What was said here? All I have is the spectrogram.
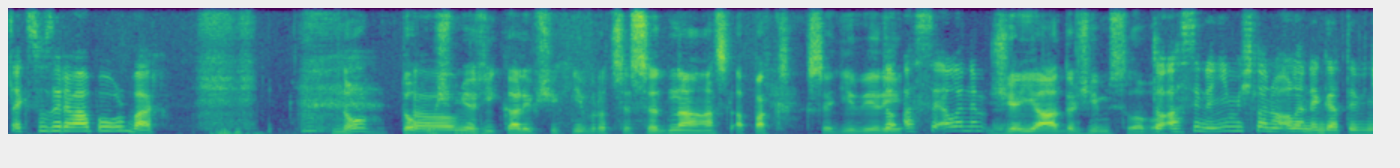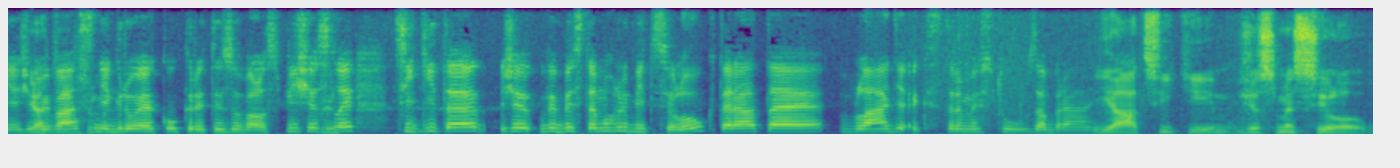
Tak jsou zvědavá po volbách. No, to um, už mě říkali všichni v roce 17 a pak se divili, to asi ale ne... že já držím slovo. To asi není myšleno ale negativně, že já by vás můžeme... někdo jako kritizoval. Spíš jestli hmm. cítíte, že vy byste mohli být silou, která té vládě extremistů zabrání. Já cítím, že jsme silou,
